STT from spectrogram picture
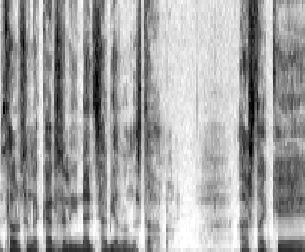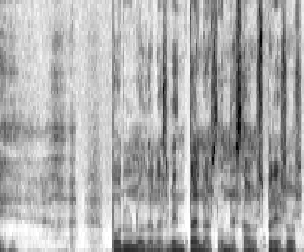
Estábamos en la cárcel y nadie sabía dónde estábamos. Hasta que por una de las ventanas donde estábamos presos.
